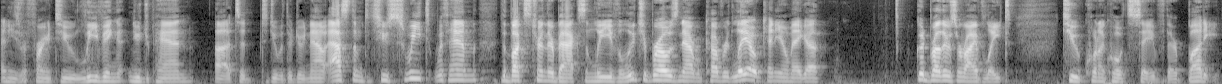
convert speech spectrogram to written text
and he's referring to leaving New Japan uh, to, to do what they're doing now. Ask them to too sweet with him. The Bucks turn their backs and leave. The Lucha Bros now recovered, lay out Kenny Omega. Good Brothers arrive late to quote unquote save their buddy.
